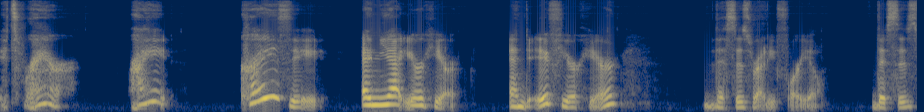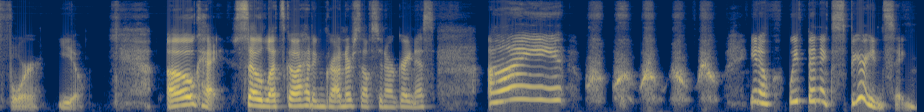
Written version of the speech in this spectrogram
it's rare, right? Crazy. And yet you're here. And if you're here, this is ready for you. This is for you. Okay, so let's go ahead and ground ourselves in our greatness. I, you know, we've been experiencing,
